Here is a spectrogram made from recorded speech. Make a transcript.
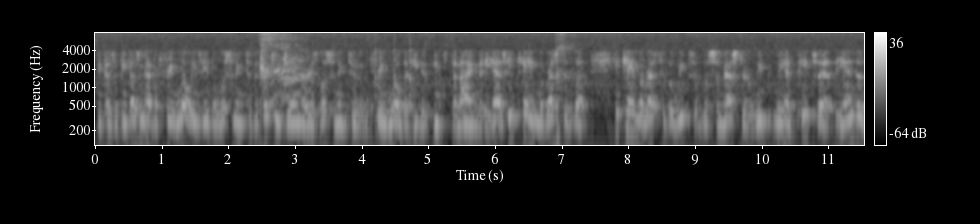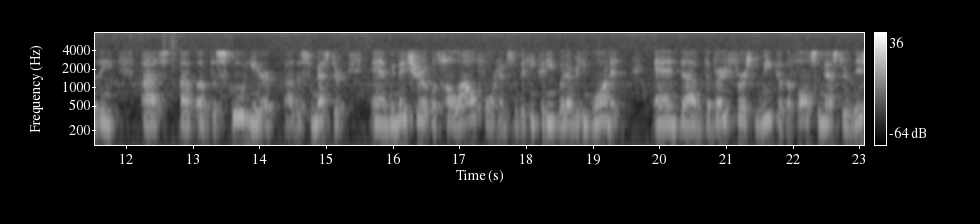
Because if he doesn't have a free will, he's either listening to the tricky jinn or he's listening to the free will that he, he's denying that he has. He came the rest of the he came the rest of the weeks of the semester. We we had pizza at the end of the uh, of, of the school year, uh, the semester, and we made sure it was halal for him so that he could eat whatever he wanted. And uh, the very first week of the fall semester this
